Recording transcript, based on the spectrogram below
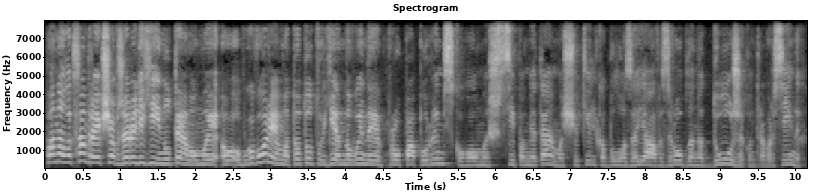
Пане Олександре, якщо вже релігійну тему ми обговорюємо, то тут є новини про папу римського. Ми ж всі пам'ятаємо, що кілька було заяв зроблено дуже контроверсійних,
